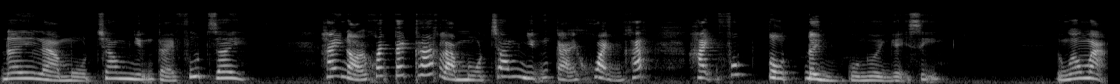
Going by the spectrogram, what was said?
Đây là một trong những cái phút giây. Hay nói khoách cách khác là một trong những cái khoảnh khắc hạnh phúc tột đỉnh của người nghệ sĩ. Đúng không ạ?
